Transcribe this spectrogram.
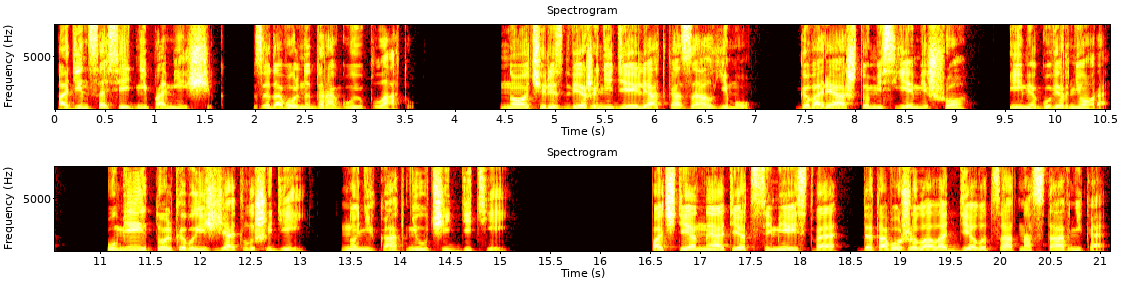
один соседний помещик за довольно дорогую плату. Но через две же недели отказал ему, говоря, что месье Мишо, имя гувернера, умеет только выезжать лошадей, но никак не учить детей. Почтенный отец семейства до того желал отделаться от наставника,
